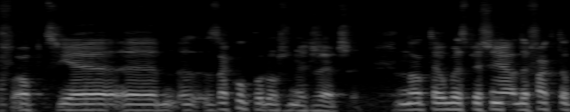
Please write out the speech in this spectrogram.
w opcję y, zakupu różnych rzeczy. No te ubezpieczenia de facto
